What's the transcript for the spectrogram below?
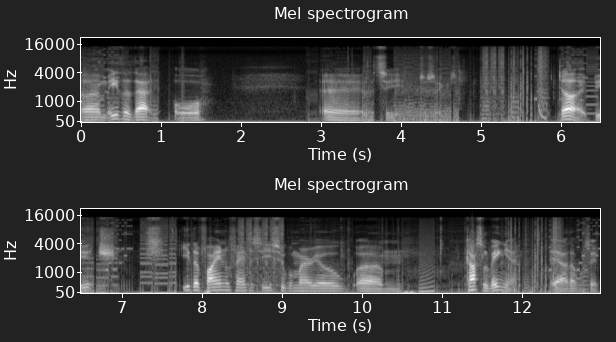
Um, either that or uh, let's see, two seconds. Die, bitch. Either Final Fantasy, Super Mario, um, Castlevania. Yeah, that was it.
